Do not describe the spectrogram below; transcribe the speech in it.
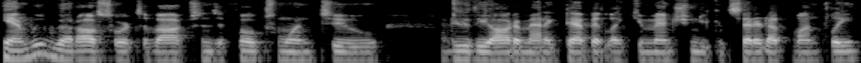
Yeah, and we've got all sorts of options if folks want to do the automatic debit, like you mentioned, you can set it up monthly.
